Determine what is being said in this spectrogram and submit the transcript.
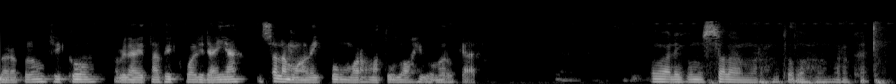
Barakallahu fikum. Wabillahi taufiq walhidayah. Assalamualaikum warahmatullahi wabarakatuh. Waalaikumsalam warahmatullahi wabarakatuh.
